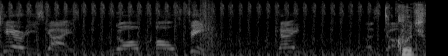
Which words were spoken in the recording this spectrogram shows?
Care of these guys. No cold feet. Okay? Let's go. Gut.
